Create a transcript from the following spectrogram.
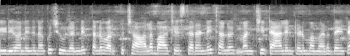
వీడియో అనేది నాకు. చూడండి తను వర్క్ చాలా బాగా చేస్తారండి. తను మంచి టాలెంటెడ్ మా మరిది అయితే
